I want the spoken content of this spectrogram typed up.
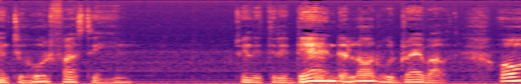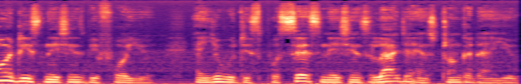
and to hold fast to Him. 23. Then the Lord will drive out all these nations before you, and you will dispossess nations larger and stronger than you.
